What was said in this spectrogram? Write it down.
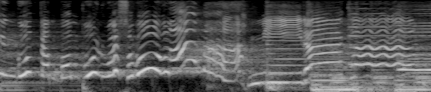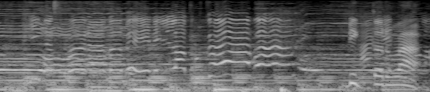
vingut tan bon punt, ho he sabut! Mama! Miracle! Inesperadament ell l'ha trucada. Víctor, va,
